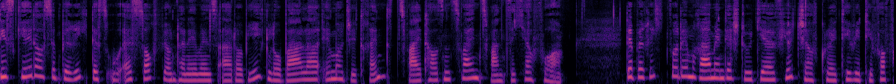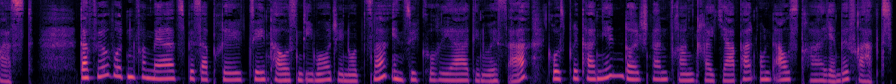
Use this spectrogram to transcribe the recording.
Dies geht aus dem Bericht des US-Softwareunternehmens Adobe Globaler Emoji Trend 2022 hervor. Der Bericht wurde im Rahmen der Studie Future of Creativity verfasst. Dafür wurden von März bis April 10.000 Emoji-Nutzer in Südkorea, den USA, Großbritannien, Deutschland, Frankreich, Japan und Australien befragt.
